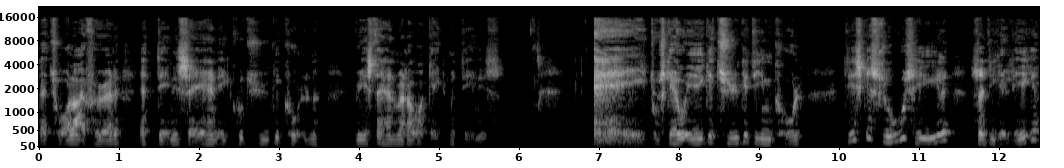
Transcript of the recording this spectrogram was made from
Da Torleif hørte, at Dennis sagde, at han ikke kunne tykke kullene, vidste han, hvad der var galt med Dennis. Ej, du skal jo ikke tykke dine kul. De skal sluges hele, så de kan ligge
